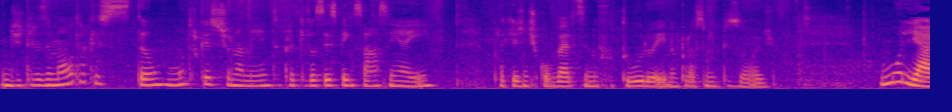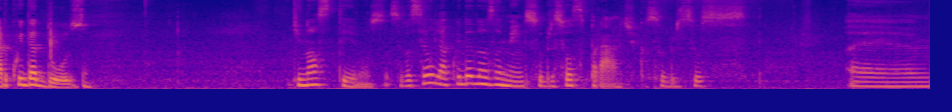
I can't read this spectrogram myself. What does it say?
de trazer uma outra questão, um outro questionamento para que vocês pensassem aí, para que a gente converse no futuro aí no próximo episódio. Um olhar cuidadoso que nós temos, se você olhar cuidadosamente sobre suas práticas, sobre seus é,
